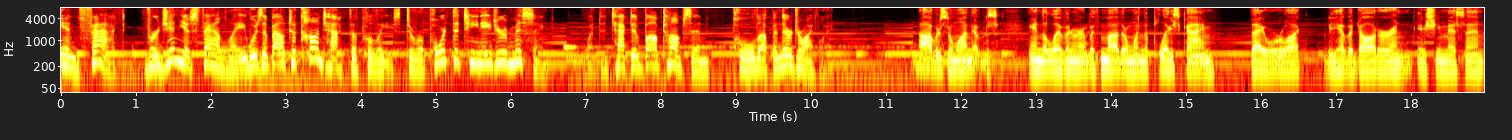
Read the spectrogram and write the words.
In fact, Virginia's family was about to contact the police to report the teenager missing when Detective Bob Thompson pulled up in their driveway. I was the one that was in the living room with Mother when the police came. They were like, do you have a daughter and is she missing?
